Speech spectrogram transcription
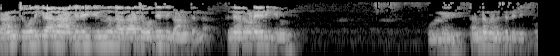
താൻ ചോദിക്കാൻ ആഗ്രഹിക്കുന്നത് അത് ആ ചോദ്യത്തിൽ കാണത്തില്ല. പിന്നെ അതോടെ ആയിരിക്കും തന്റെ മനസ്സിലിരിക്കും.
